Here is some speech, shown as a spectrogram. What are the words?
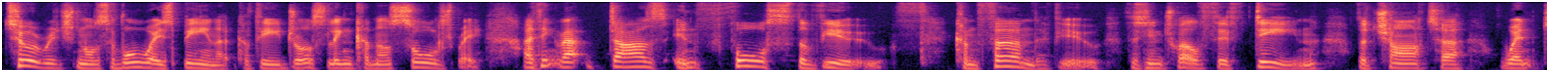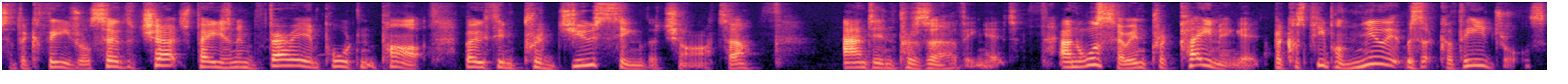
two originals have always been at cathedrals, Lincoln and Salisbury. I think that does enforce the view, confirm the view, that in 1215 the charter went to the cathedral. So the church plays a very important part, both in producing the charter and in preserving it, and also in proclaiming it, because people knew it was at cathedrals,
